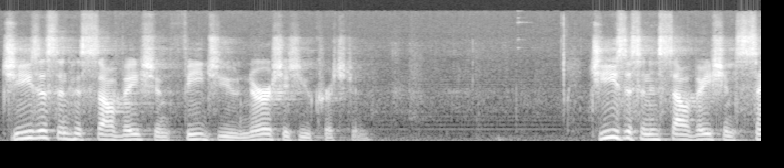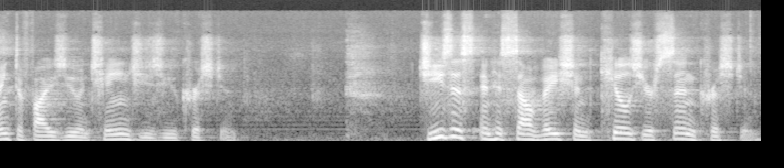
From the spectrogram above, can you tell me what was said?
Jesus and his salvation feeds you, nourishes you, Christian. Jesus and his salvation sanctifies you and changes you, Christian. Jesus and his salvation kills your sin, Christian.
